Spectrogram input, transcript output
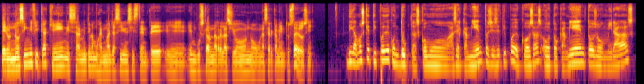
pero no significa que necesariamente una mujer no haya sido insistente eh, en buscar una relación o un acercamiento a usted, ¿o sí? Digamos qué tipo de conductas, como acercamientos y ese tipo de cosas, o tocamientos o miradas,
